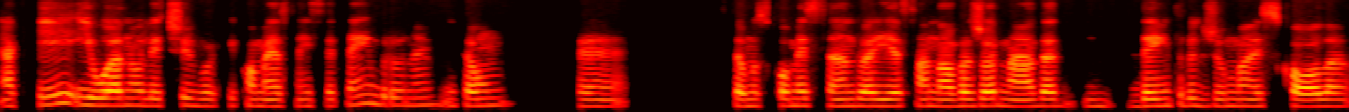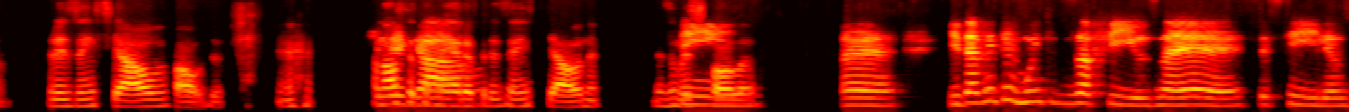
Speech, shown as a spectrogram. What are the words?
aqui e o ano letivo aqui começa em setembro, né? Então, é, estamos começando aí essa nova jornada dentro de uma escola presencial Waldorf. A nossa Legal. também era presencial, né? Mas uma Sim. escola. É. E devem ter muitos desafios, né, Cecília? Os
